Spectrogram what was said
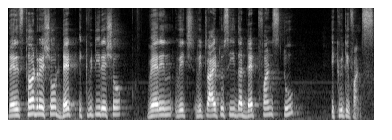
There is third ratio debt equity ratio wherein which we try to see the debt funds to equity funds.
